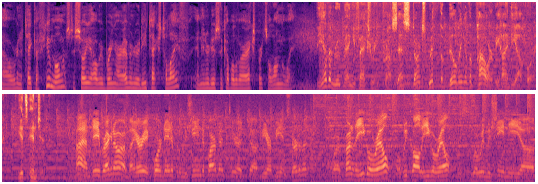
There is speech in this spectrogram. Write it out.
Uh, we're going to take a few moments to show you how we bring our Evinrude E-TECs to life and introduce a couple of our experts along the way. The Evinrude manufacturing process starts with the building of the power behind the outboard, its engine. Hi, I'm Dave Regenauer. I'm the area coordinator for the machining department here at uh, BRP in Sturtevant. We're in front of the Eagle Rail, what we call the Eagle Rail. This is where we machine the uh,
